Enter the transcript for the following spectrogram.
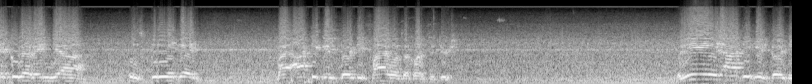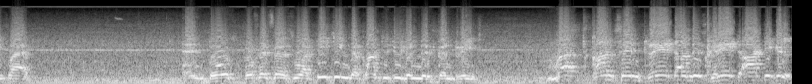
Secular India is created by Article 25 of the Constitution. Read Article 25. And those professors who are teaching the Constitution in this country must concentrate on this great article.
